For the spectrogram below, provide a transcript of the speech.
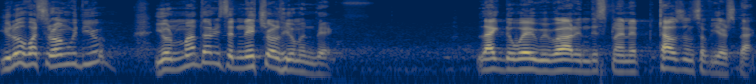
You know what's wrong with you? Your mother is a natural human being, like the way we were in this planet thousands of years back.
